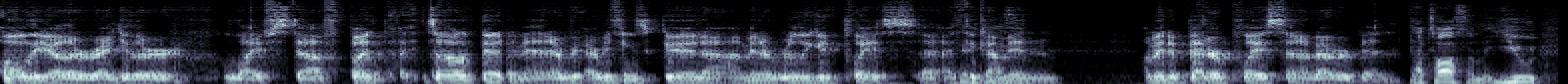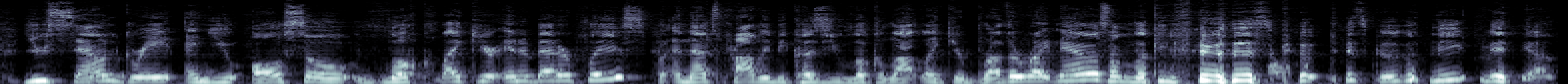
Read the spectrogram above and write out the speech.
all the other regular life stuff. But it's all good, man. Every, everything's good. I'm in a really good place. I, I think I'm in I'm in a better place than I've ever been. That's awesome. You you sound great and you also look like you're in a better place. And that's probably because you look a lot like your brother right now. So I'm looking through this this Google Meet video.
